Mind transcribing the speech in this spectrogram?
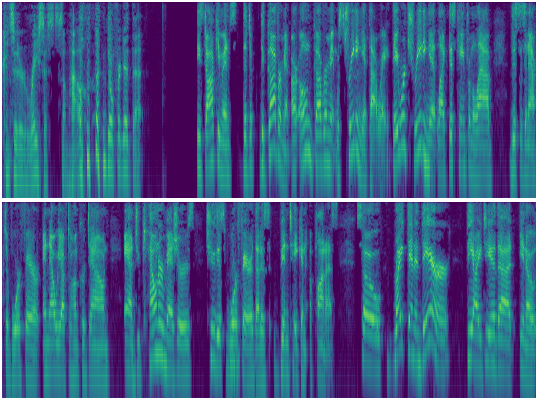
considered racist somehow. Don't forget that these documents, the the government, our own government, was treating it that way. They were treating it like this came from a lab. This is an act of warfare, and now we have to hunker down and do countermeasures to this mm-hmm. warfare that has been taken upon us. So right then and there, the idea that you know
